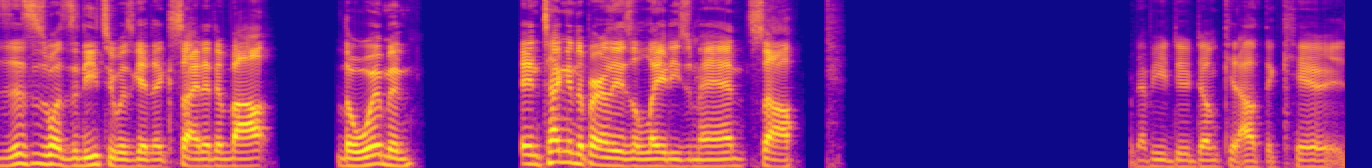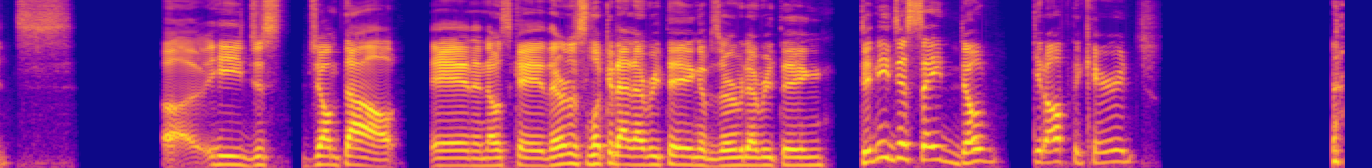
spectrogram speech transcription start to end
This is what Zenitsu was getting excited about. The women. And Tengen apparently is a ladies' man, so. Whatever you do, don't get out the carriage. Uh, he just jumped out, and Inosuke, they're just looking at everything, observing everything. Didn't he just say, don't get off the carriage?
